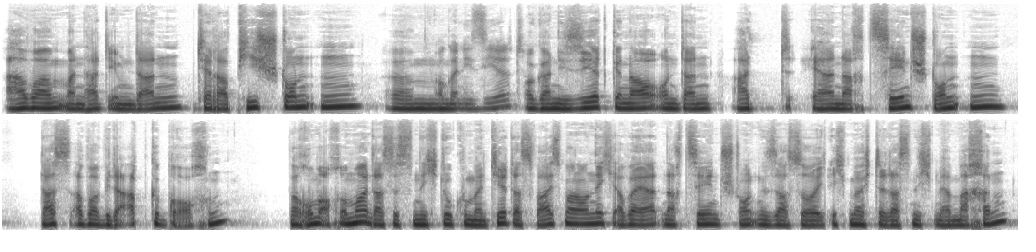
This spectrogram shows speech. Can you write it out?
Aber man hat ihm dann Therapiestunden ähm, organisiert. Organisiert, genau. Und dann hat er nach zehn Stunden das aber wieder abgebrochen. Warum auch immer, das ist nicht dokumentiert, das weiß man auch nicht, aber er hat nach zehn Stunden gesagt, so, ich möchte das nicht mehr machen.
